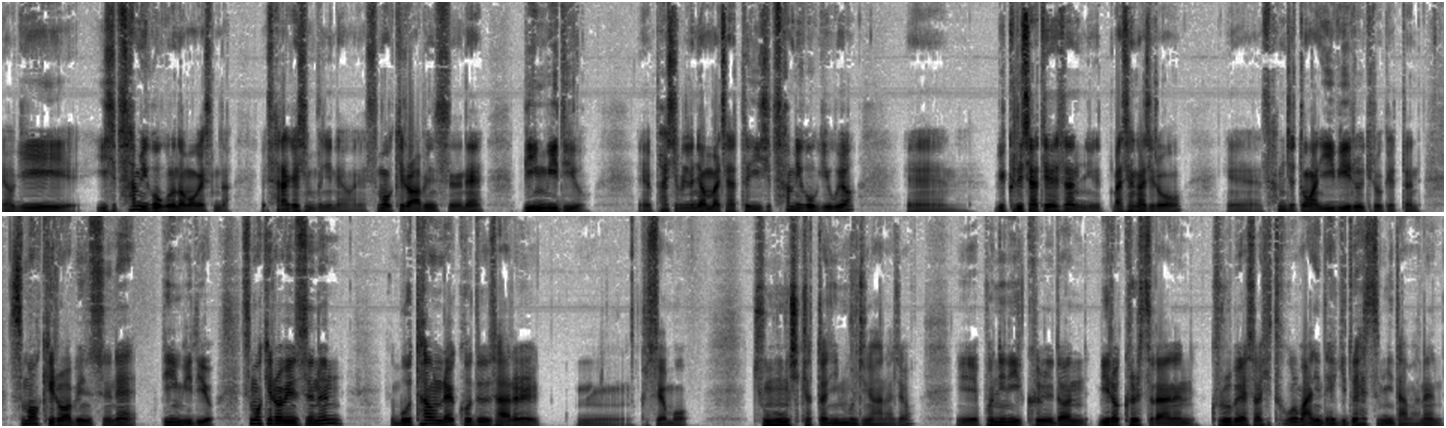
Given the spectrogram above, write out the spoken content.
여기 23위 곡으로 넘어가겠습니다. 살아계신 분이네요. 예, 스모키 Being With You. 81년 연말 차트 23위 곡이고요. 예, weekly 차트에선 마찬가지로 예, 3주 동안 2위를 기록했던 스모키 로빈슨의 With You. 스모키 로빈슨은 모타운 레코드사를 음, 글쎄요 뭐 중흥시켰던 인물 중에 하나죠. 예, 본인이 이끌던 미러클스라는 그룹에서 히트곡을 많이 내기도 했습니다만은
